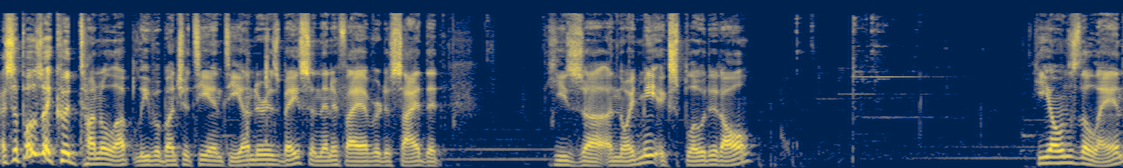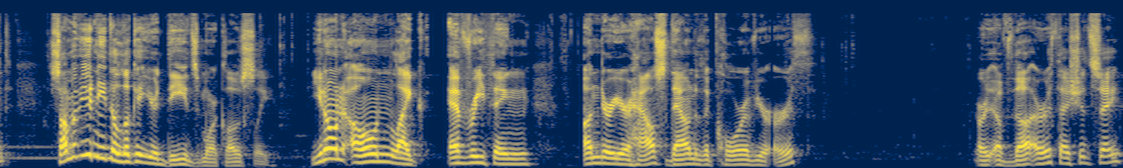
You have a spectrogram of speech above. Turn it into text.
I suppose I could tunnel up, leave a bunch of TNT under his base, and then if I ever decide that he's uh, annoyed me, explode it all. He owns the land. Some of you need to look at your deeds more closely. You don't own, like, everything under your house down to the core of your earth. Or of the earth, I should say.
